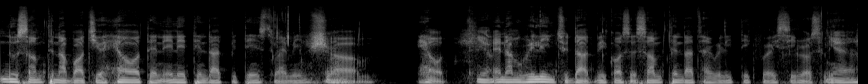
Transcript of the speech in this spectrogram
know something about your health and anything that pertains to, I mean, Sure. um, health. yeah And I'm really into that because it's something that I really take very seriously. yeah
